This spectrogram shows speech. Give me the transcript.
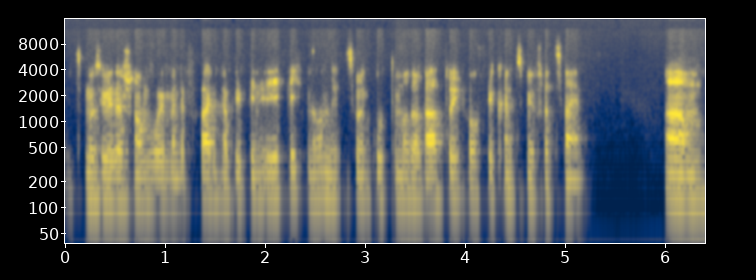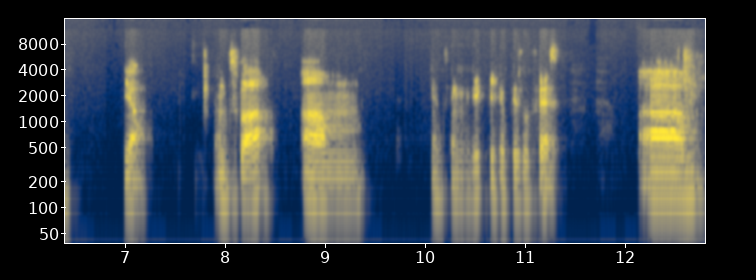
Jetzt muss ich wieder schauen, wo ich meine Fragen habe. Ich bin wirklich noch nicht so ein guter Moderator. Ich hoffe, ihr könnt es mir verzeihen. Ähm, ja, und zwar ähm, jetzt hänge ich wirklich ein bisschen fest. Ähm,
